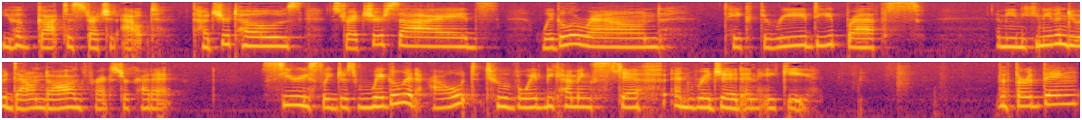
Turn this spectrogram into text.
You have got to stretch it out. Touch your toes, stretch your sides, wiggle around, take three deep breaths. I mean, you can even do a down dog for extra credit. Seriously, just wiggle it out to avoid becoming stiff and rigid and achy. The third thing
